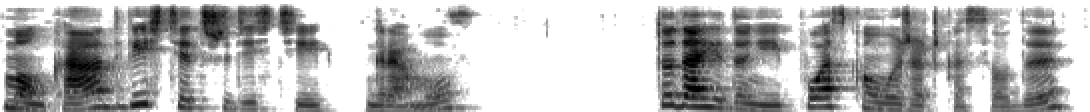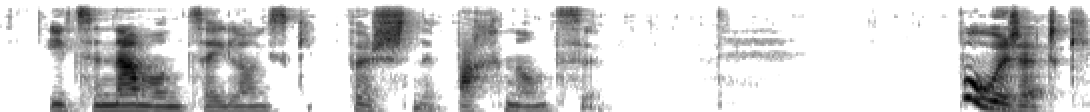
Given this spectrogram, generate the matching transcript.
Mąka 230 g. Dodaję do niej płaską łyżeczkę sody i cynamon cejloński, pyszny, pachnący. Pół łyżeczki.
